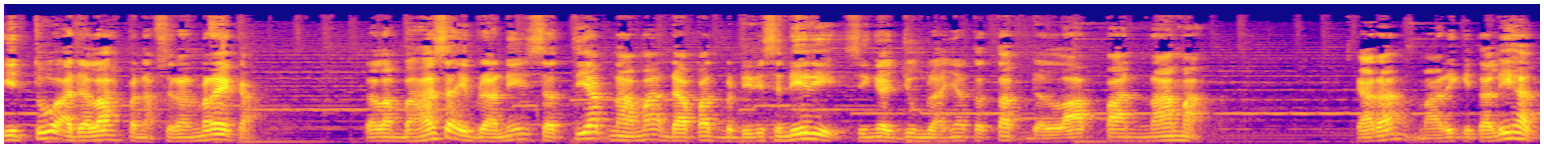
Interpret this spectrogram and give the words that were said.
itu adalah penafsiran mereka. Dalam bahasa Ibrani, setiap nama dapat berdiri sendiri sehingga jumlahnya tetap delapan nama. Sekarang mari kita lihat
